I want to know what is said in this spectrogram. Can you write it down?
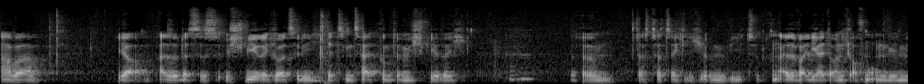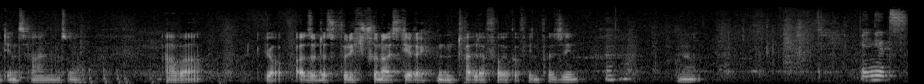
Aber ja, also das ist schwierig, weil zu dem jetzigen Zeitpunkt irgendwie schwierig, mhm. ähm, das tatsächlich irgendwie zu bringen. Also weil die halt auch nicht offen umgehen mit den Zahlen und so. Aber ja, also das würde ich schon als direkten Teilerfolg auf jeden Fall sehen. Mhm. Ja. Wenn jetzt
